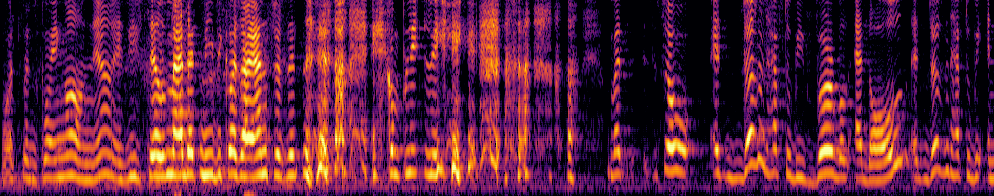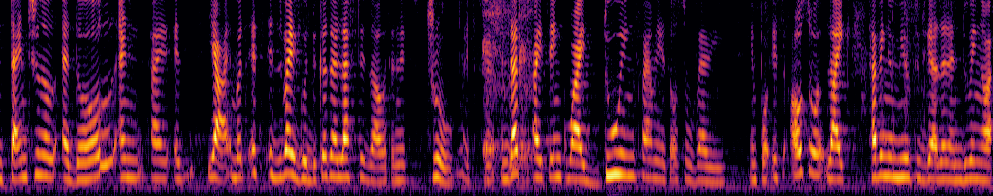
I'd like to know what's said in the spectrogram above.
what's, what's going on? Yeah, is he still mad at me because I answered it completely? but so it doesn't have to be verbal at all. It doesn't have to be intentional at all. And I, it, yeah, but it's it's very good because I left it out and it's true. It's uh, and that's I think why doing family is also very important. It's also like having a meal together and doing our,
